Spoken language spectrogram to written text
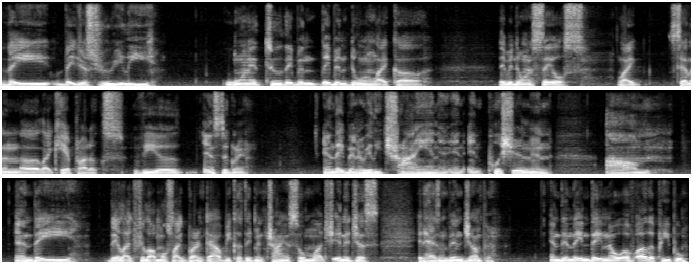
they they just really wanted to they've been they've been doing like uh they've been doing sales like selling uh like hair products via Instagram. And they've been really trying and, and, and pushing and um and they they like feel almost like burnt out because they've been trying so much and it just it hasn't been jumping and then they they know of other people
